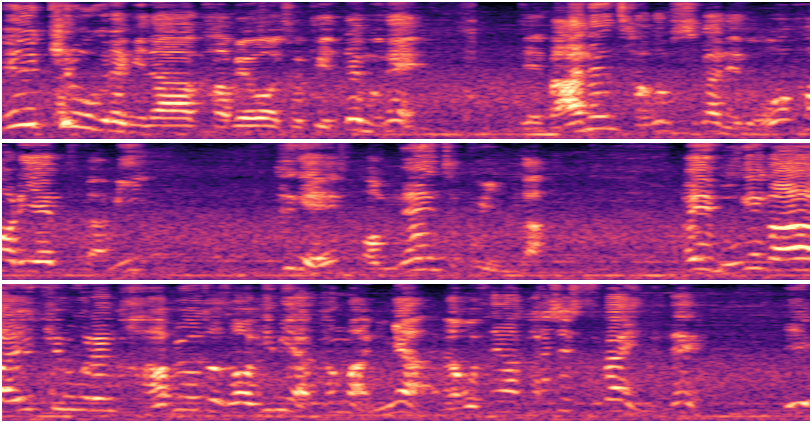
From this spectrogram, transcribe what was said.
1kg이나 가벼워졌기 때문에 많은 작업 시간에도 허리에 부담이 크게 없는 제품입니다. 이 무게가 1kg 가벼워져서 힘이 약한 거 아니냐라고 생각하실 수가 있는데 이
